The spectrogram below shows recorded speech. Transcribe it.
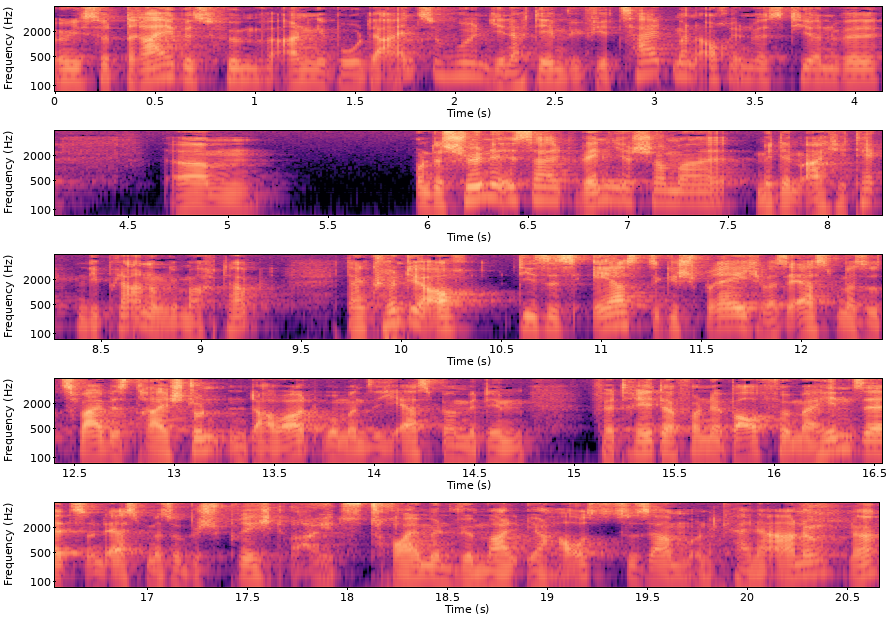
wirklich so drei bis fünf Angebote einzuholen, je nachdem, wie viel Zeit man auch investieren will. Ähm, und das Schöne ist halt, wenn ihr schon mal mit dem Architekten die Planung gemacht habt, dann könnt ihr auch dieses erste Gespräch, was erstmal so zwei bis drei Stunden dauert, wo man sich erstmal mit dem Vertreter von der Baufirma hinsetzt und erstmal so bespricht, oh, jetzt träumen wir mal ihr Haus zusammen und keine Ahnung, ne?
